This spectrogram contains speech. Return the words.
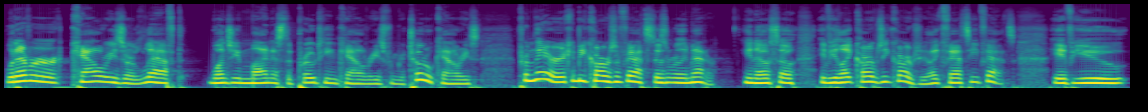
Whatever calories are left once you minus the protein calories from your total calories, from there it can be carbs or fats. Doesn't really matter You know, so if you like carbs, eat carbs. If you like fats, eat fats. If you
